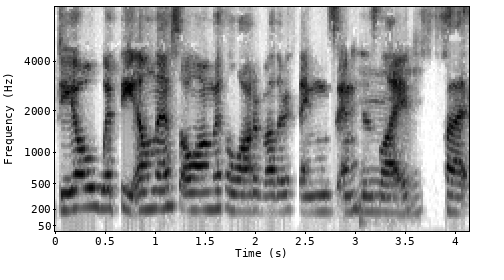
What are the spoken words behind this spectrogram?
deal with the illness along with a lot of other things in his mm. life. But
